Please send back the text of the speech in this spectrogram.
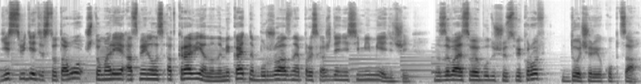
Есть свидетельство того, что Мария осмелилась откровенно намекать на буржуазное происхождение семьи Медичей, называя свою будущую свекровь дочерью купца.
